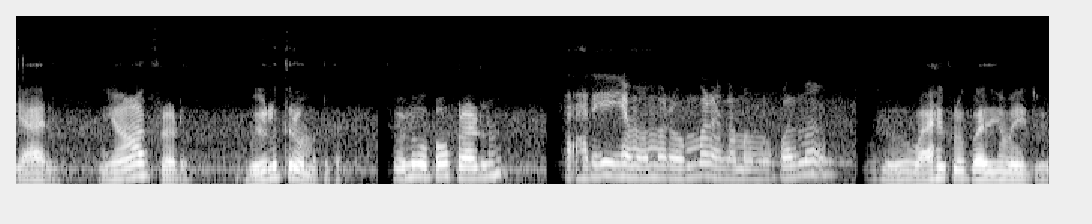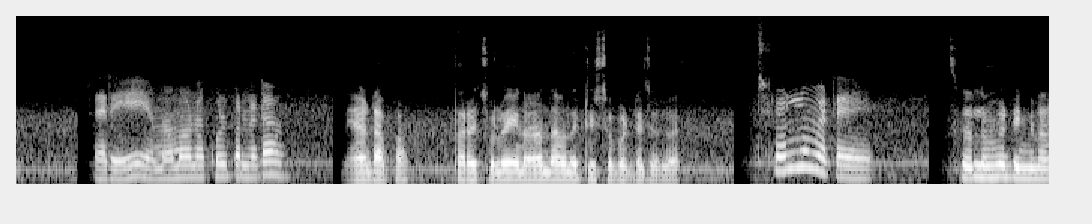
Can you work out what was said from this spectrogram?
யார்? யார் ஃப்ராடு வெளுத்துருவோம் மத்துக்க சொல்லு பாப்பா ஃப்ராடுன்னு சரி என் மாமா ரொம்ப நல்ல மாமா போதுமா? ஐயோ, வாய் குழப்பம் அதிகமாயிட்டு. சரி என் மாமாவை நான் கூல் பண்ணட்டா? வேண்டாப்பா பிறகு சொல்லுவேன் நான் தான் வந்து டிஸ்டர்ப் பண்ணிட்டு சொல்லுவேன். சொல்ல மாட்டேன். சொல்ல மாட்டீங்களா?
